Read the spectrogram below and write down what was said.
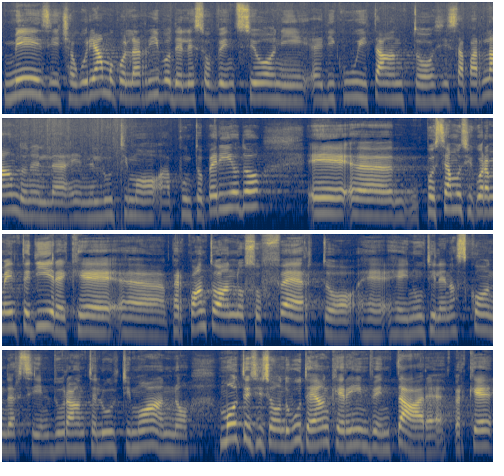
mesi, ci auguriamo con l'arrivo delle sovvenzioni eh, di cui tanto si sta parlando nel, nell'ultimo appunto periodo e eh, possiamo sicuramente dire che eh, per quanto hanno sofferto, è, è inutile nascondersi, durante l'ultimo anno, molte si sono dovute anche reinventare, perché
